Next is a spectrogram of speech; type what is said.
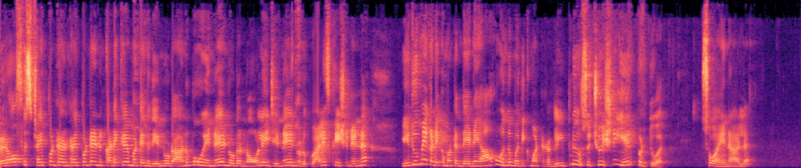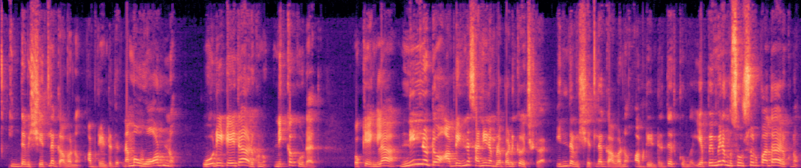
வேறு ஆஃபீஸ் ட்ரை பண்ணுறேன் ட்ரை பண்ணுறேன் எனக்கு கிடைக்கவே மாட்டேங்குது. என்னோட அனுபவம் என்ன? என்னோட நாலேஜ் என்ன? என்னோட குவாலிஃபிகேஷன் என்ன? எதுவுமே கிடைக்க மாட்டேங்குது. என்னை யாரும் வந்து மதிக்க மாட்டேறாங்களே. இப்படி ஒரு சுச்சுவேஷனை ஏற்படுத்துவார். ஸோ அதனால் இந்த விஷயத்தில் கவனம் அப்படின்றது. நம்ம ஓடணும். ஓடிட்டே தான் இருக்கணும். நிற்கக்கூடாது ஓகேங்களா? நின்றுட்டோம் அப்படின்னு சனி நம்மளை படுக்க வச்சுடுவார். இந்த விஷயத்தில் கவனம் அப்படின்றது இருக்குங்க. எப்பயுமே நம்ம சுறுசுறுப்பாக தான் இருக்கணும்.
